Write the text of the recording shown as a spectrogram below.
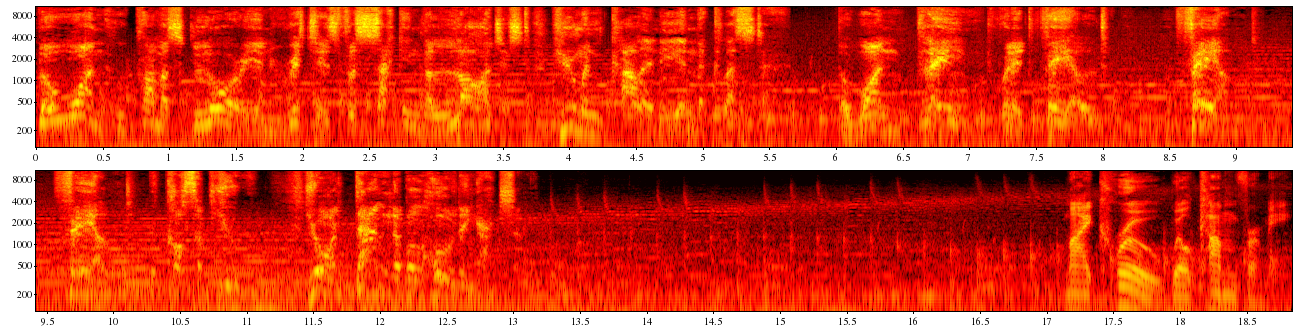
the one who promised glory and riches for sacking the largest human colony in the cluster. The one blamed when it failed. Failed. Failed because of you. Your damnable holding action. My crew will come for me.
